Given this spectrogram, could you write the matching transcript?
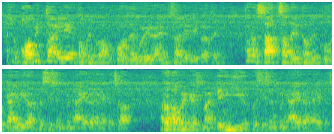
कोभिड त अहिले तपाईँको अब बढ्दै गइरहेको छ अलिअलि गर्दै तर साथसाथै तपाईँको डायरियाहरूको सिजन पनि आइरहेको छ र तपाईँको यसमा डेङ्गीहरूको सिजन पनि आइरहेको छ।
